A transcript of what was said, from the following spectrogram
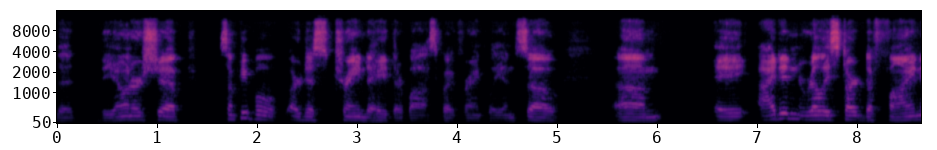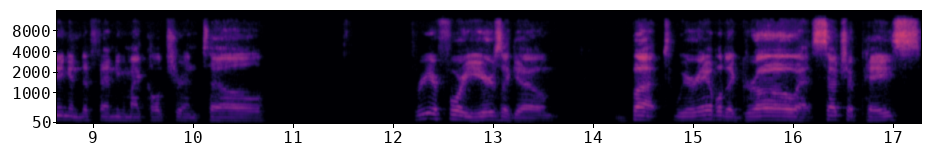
the, the ownership. Some people are just trained to hate their boss, quite frankly. And so um, a, I didn't really start defining and defending my culture until three or four years ago. But we were able to grow at such a pace.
